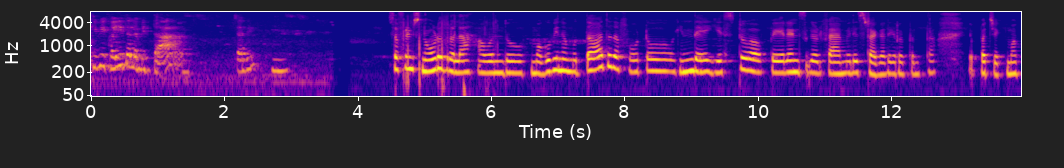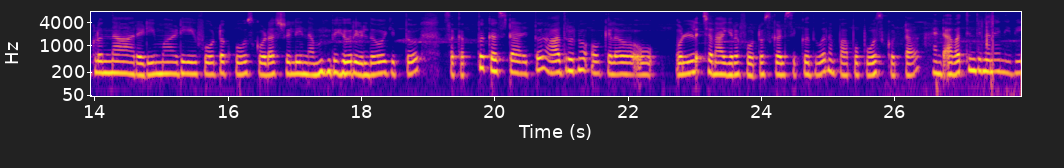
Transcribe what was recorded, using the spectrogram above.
ಕಿವಿ ಕೈದೆಲ್ಲ ಬಿತ್ತಾ ಚಂದಿ? ಸೊ ಫ್ರೆಂಡ್ಸ್ ನೋಡಿದ್ರಲ್ಲ, ಆ ಒಂದು ಮಗುವಿನ ಮುದ್ದಾದದ ಫೋಟೋ ಹಿಂದೆ ಎಷ್ಟು, ಆ ಪೇರೆಂಟ್ಸ್ಗಳ ಫ್ಯಾಮಿಲಿ ಸ್ಟ್ರಗಲ್ ಇರುತ್ತಂತ. ಯಪ್ಪ ಚಿಕ್ಕ ಮಕ್ಕಳನ್ನ ರೆಡಿ ಮಾಡಿ ಫೋಟೋಗೆ ಪೋಸ್ ಕೊಡೋಷ್ಟರಲ್ಲಿ ನಮ್ಮ ಬೇವ್ರು ಇಳ್ದೋಗಿತ್ತು. ಸಖತ್ತು ಕಷ್ಟ ಆಯಿತು. ಆದ್ರೂ ಕೆಲವು ಒಳ್ಳೆ ಚೆನ್ನಾಗಿರೋ ಫೋಟೋಸ್ಗಳು ಸಿಕ್ಕಿದ್ವು. ನಮ್ಮ ಪಾಪು ಪೋಸ್ ಕೊಟ್ಟ. ಆ್ಯಂಡ್ ಅವತ್ತಿನ ದಿನವೇ ನೀವೇ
